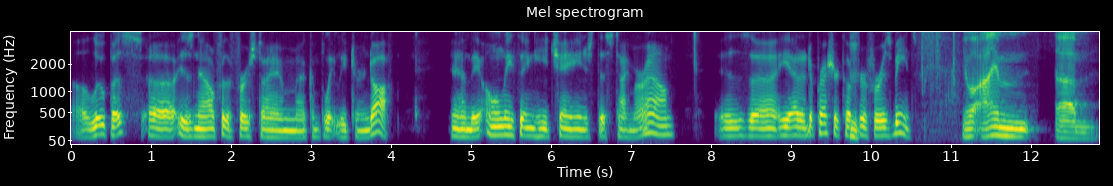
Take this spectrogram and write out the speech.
uh, lupus uh, is now for the first time uh, completely turned off. And the only thing he changed this time around is uh, he added a pressure hmm. cooker mm. for his beans. You know, I'm um,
